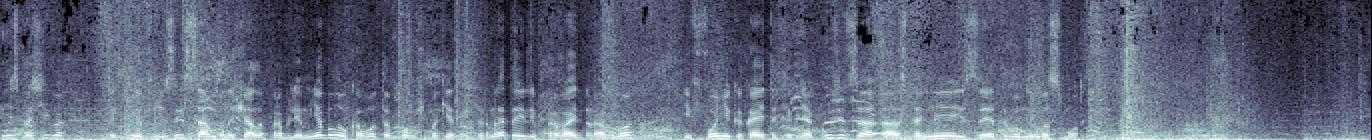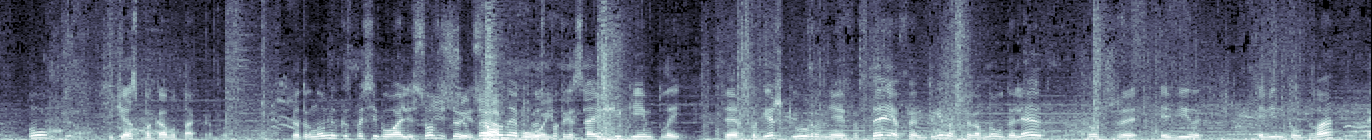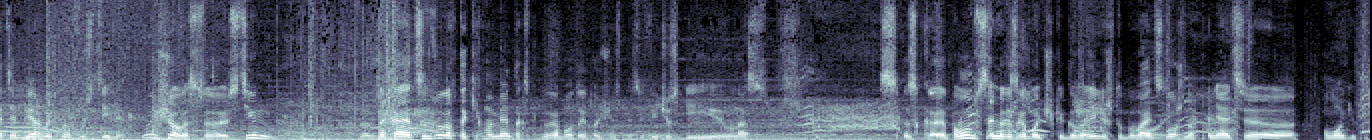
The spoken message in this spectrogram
Пей, спасибо. Такие фризы с самого начала проблем не было. У кого-то бомж-пакет интернета или в провайдер равно, и в фоне какая-то фигня грузится, а остальные из-за этого мыло смотрят. Ну, сейчас пока вот так работает. Петр Номенко, спасибо. У Али Софт Иди все рисованное, бой. плюс потрясающий геймплей. ТРПГшки уровня FFT, FM3, но все равно удаляют. Тот же Evi- Evinkle 2, хотя первый пропустили. Ну, еще раз, э, Steam такая цензура в таких моментах работает очень специфически, и у нас, по-моему, сами разработчики говорили, что бывает Ой. сложно понять э, логику.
